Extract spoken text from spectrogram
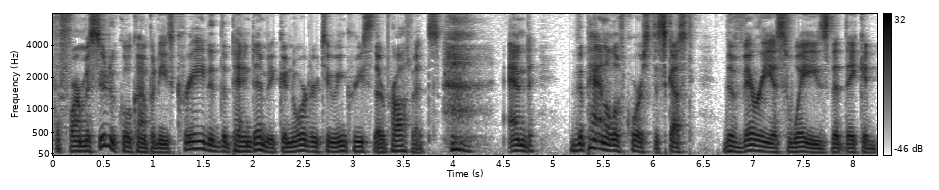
the pharmaceutical companies created the pandemic in order to increase their profits. And the panel, of course, discussed the various ways that they could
